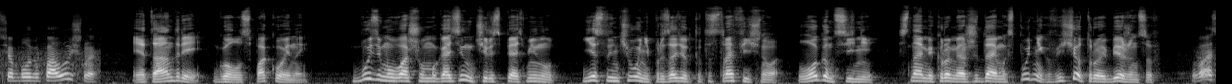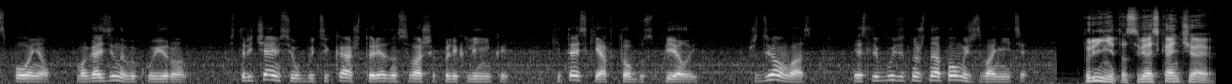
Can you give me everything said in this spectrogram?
Все благополучно?» «Это Андрей, голос спокойный. Будем у вашего магазина через пять минут, если ничего не произойдет катастрофичного. Логан синий, с нами, кроме ожидаемых спутников, еще трое беженцев. Вас понял. Магазин эвакуирован. Встречаемся у бутика, что рядом с вашей поликлиникой. Китайский автобус белый. Ждем вас. Если будет нужна помощь, звоните. Принято, связь кончаю.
